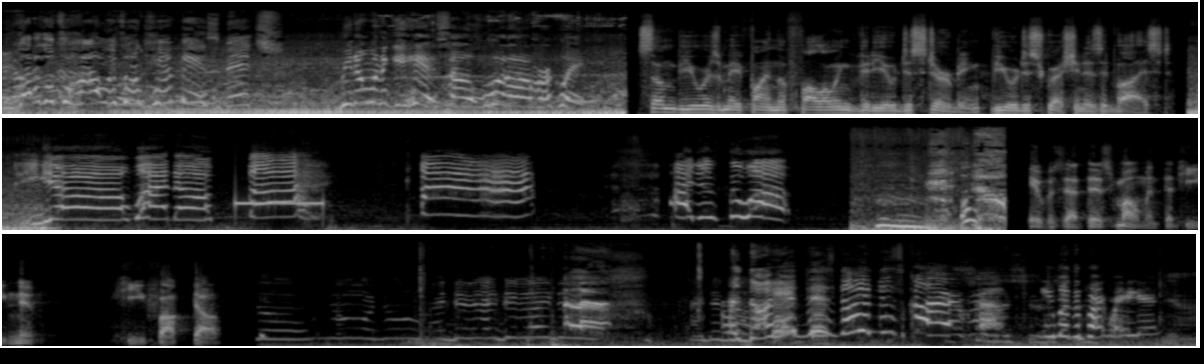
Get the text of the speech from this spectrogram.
We gotta go to Howard's on campus, bitch. We don't want to get hit. So hold on real quick. Some viewers may find the following video disturbing. Viewer discretion is advised. Yo, what the fuck? Ah! I just. It was at this moment that he knew. He fucked up. No, no, no. I did it, I did it, I did it. I did Hey, not. Don't hit this, don't hit this car, bro. Sure, sure, You about to park right here? Yeah.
